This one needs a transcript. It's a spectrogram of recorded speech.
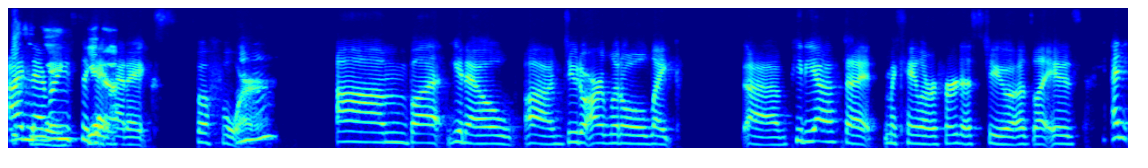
I never used to yeah. get headaches before. Mm-hmm. Um, but you know, uh, due to our little like uh, PDF that Mikayla referred us to, I was like, is and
